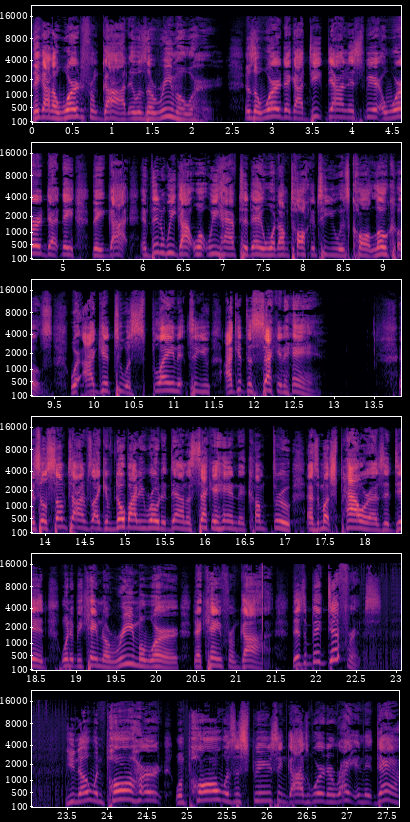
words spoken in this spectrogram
they got a word from God. It was a Rhema word. It was a word that got deep down in their spirit, a word that they, they got. And then we got what we have today. What I'm talking to you is called logos, where I get to explain it to you. I get the second hand. And so sometimes, like if nobody wrote it down, the second hand didn't come through as much power as it did when it became the Rhema word that came from God. There's a big difference. You know, when Paul heard, when Paul was experiencing God's word and writing it down,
